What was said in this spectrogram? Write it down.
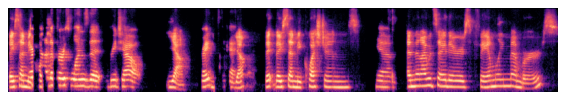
they send me They're the first ones that reach out. Yeah. Right? Okay. Yeah. They, they send me questions. Yeah. And then I would say there's family members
